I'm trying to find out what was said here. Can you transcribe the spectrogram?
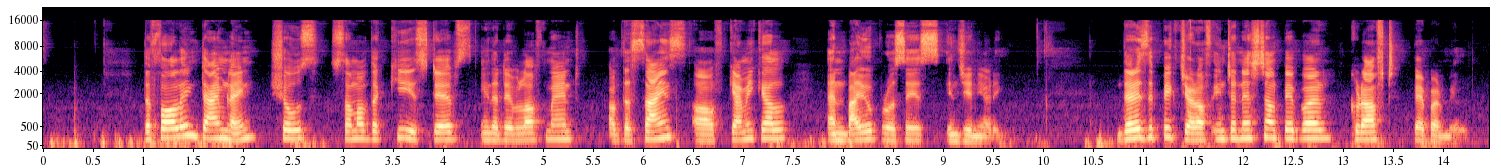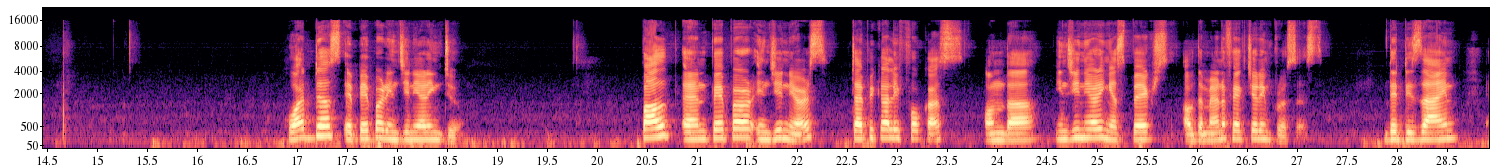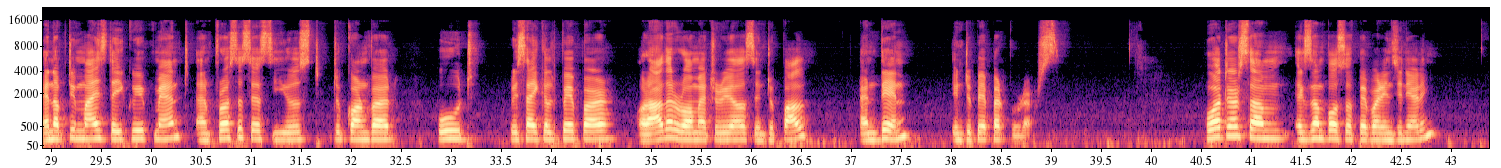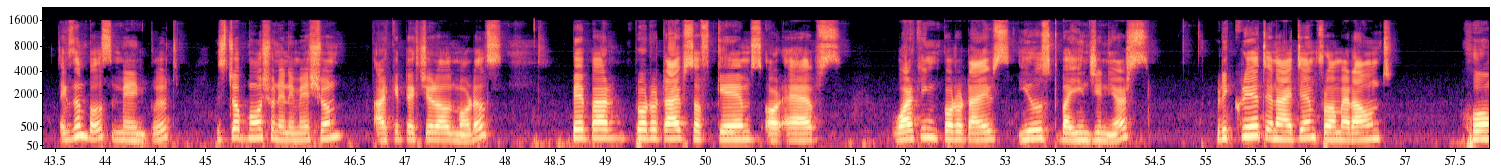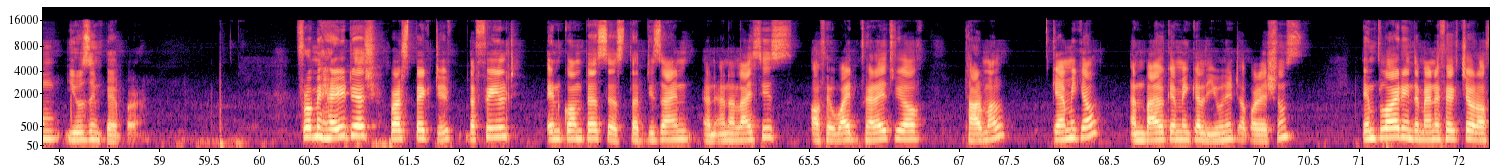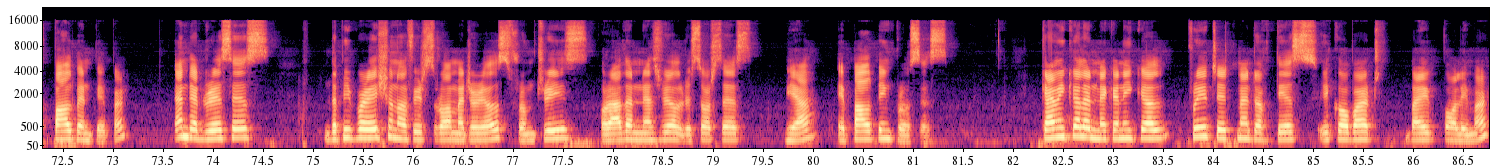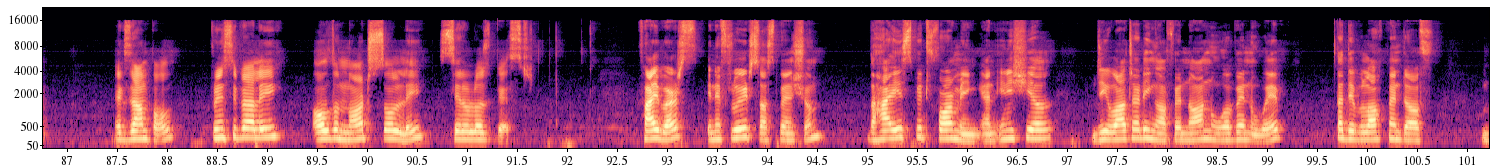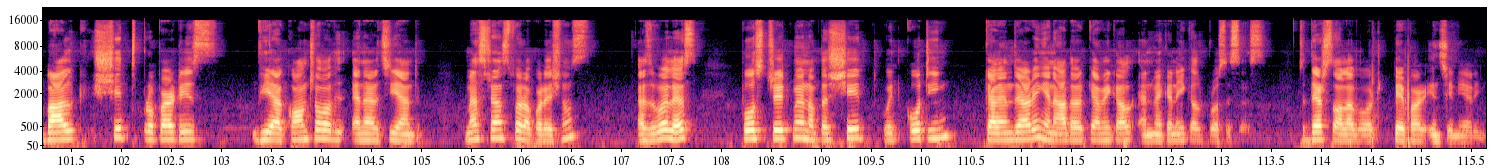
The following timeline shows some of the key steps in the development of the science of chemical and bioprocess engineering. There is a picture of International Paper Kraft Paper Mill. What does a paper engineering do? Pulp and paper engineers typically focus on the engineering aspects of the manufacturing process. They design and optimize the equipment and processes used to convert wood, recycled paper, or other raw materials into pulp and then into paper products. What are some examples of paper engineering? Examples may include stop motion animation, architectural models, paper prototypes of games or apps, working prototypes used by engineers, recreate an item from around home using paper. From a heritage perspective, the field encompasses the design and analysis of a wide variety of thermal, chemical, and biochemical unit operations employed in the manufacture of pulp and paper and addresses the preparation of its raw materials from trees or other natural resources via a pulping process. Chemical and mechanical pre-treatment of this recovered biopolymer. Example, principally, although not solely, cellulose based. Fibers in a fluid suspension, the high-speed forming and initial dewatering of a non-woven web, the development of bulk sheet properties via control of energy and mass transfer operations, as well as post-treatment of the sheet with coating calendering and other chemical and mechanical processes. So that's all about paper engineering.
